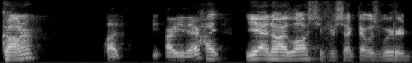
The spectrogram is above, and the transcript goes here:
Conner? Hud, are you there? I, yeah, no, I lost you for a sec. That was weird.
